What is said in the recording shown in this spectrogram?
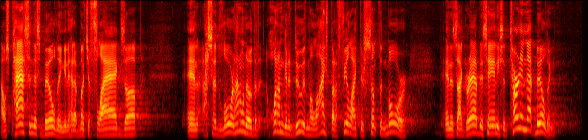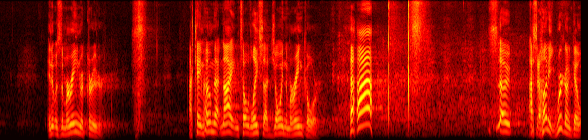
I was passing this building and it had a bunch of flags up. And I said, Lord, I don't know that, what I'm going to do with my life, but I feel like there's something more. And as I grabbed his hand, he said, Turn in that building. And it was the Marine recruiter. I came home that night and told Lisa I'd joined the Marine Corps. so I said, honey, we're going to go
